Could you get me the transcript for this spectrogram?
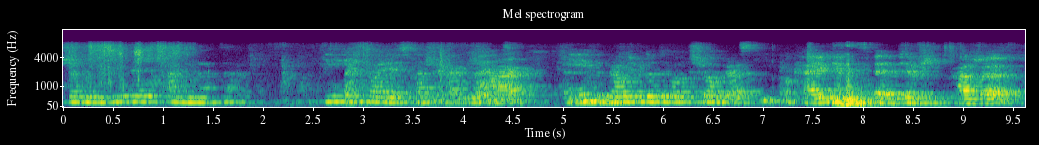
żadnej zimy ani lata. I to jest nasz fragment. Tak. I wybrałyśmy do tego trzy obrazki. Okej, więc e, pierwszy pokażę.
